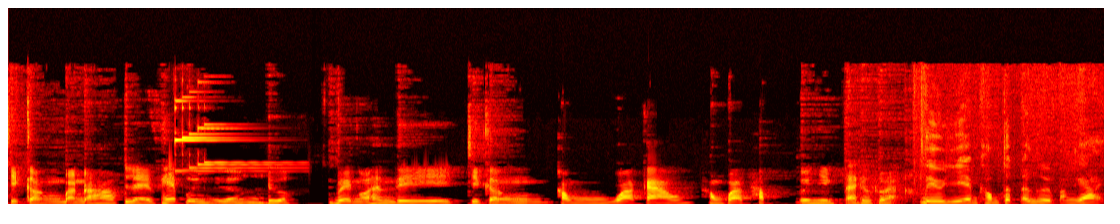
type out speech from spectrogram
chỉ cần bạn đó lễ phép với người lớn là được. Về ngoại hình thì chỉ cần không quá cao, không quá thấp, ưa nhìn là được rồi ạ. điều gì em không thích ở người bạn gái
